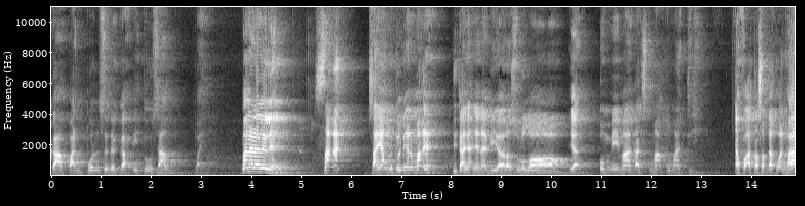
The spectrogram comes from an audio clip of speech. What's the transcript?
Kapan pun sedekah itu sampai Mana dalilnya? Saat sayang betul dengan emaknya. Ditanyanya Nabi ya Rasulullah ya. Ummi matat emakku mati. Apa atas sedekah anha?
